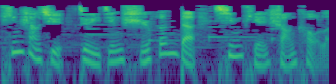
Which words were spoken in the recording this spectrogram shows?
听上去就已经十分的清甜爽口了。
